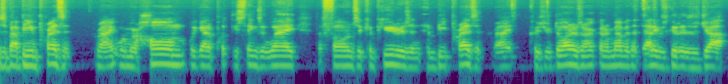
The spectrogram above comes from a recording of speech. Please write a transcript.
is about being present right? When we're home, we got to put these things away, the phones, the computers, and, and be present, right? Because your daughters aren't going to remember that daddy was good at his job.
